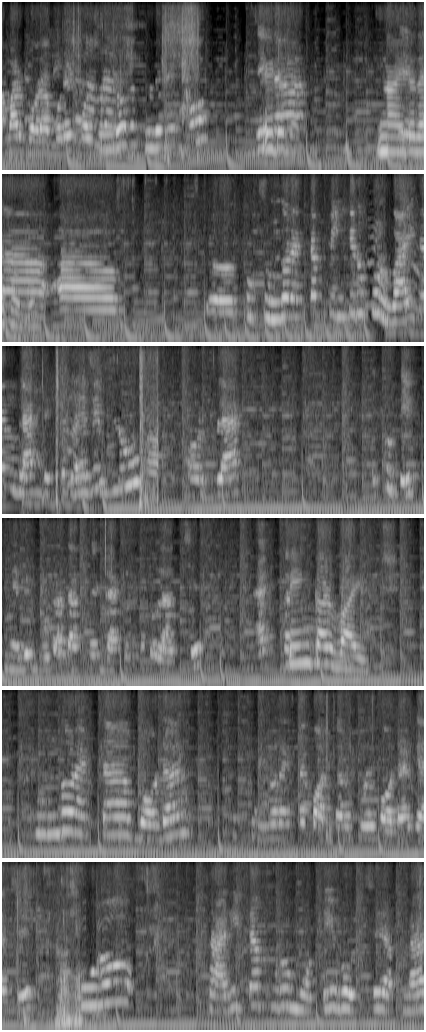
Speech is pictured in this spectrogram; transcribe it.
আমার বরাবরের পছন্দ। খুলে দেখব। যেটা না এটা দেখাবো। খুব সুন্দর একটা পিঙ্কের উপর হোয়াইট এন্ড ব্ল্যাক দেখতে নেভি ব্লু আর ব্ল্যাক একটু ডিপ নেভি ব্লুটা দেখতে ব্ল্যাকের মতো লাগছে। একটা পিঙ্ক আর হোয়াইট সুন্দর একটা বর্ডার সুন্দর একটা কলকার উপরে বর্ডার গেছে। পুরো শাড়িটা পুরো মোটিভ হচ্ছে আপনার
